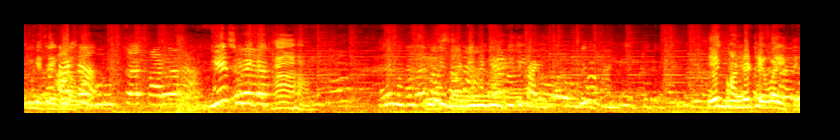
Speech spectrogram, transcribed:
घेते एक. ये सुरेखा. हा हा. भांडी बिंडी होती ती काढली भांडी होती. एक भांडे ठेवा इथे.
